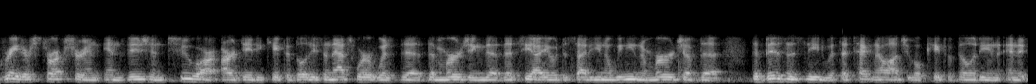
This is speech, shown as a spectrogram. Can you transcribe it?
greater structure and, and vision to our, our data capabilities. And that's where it was the, the merging. The, the CIO decided, you know, we need a merge of the, the business need with the technological capability and, and a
